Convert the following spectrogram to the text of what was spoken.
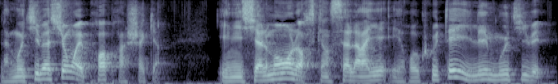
La motivation est propre à chacun. Initialement, lorsqu'un salarié est recruté, il est motivé.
